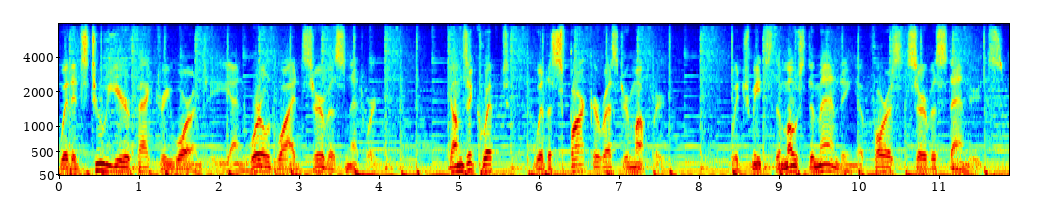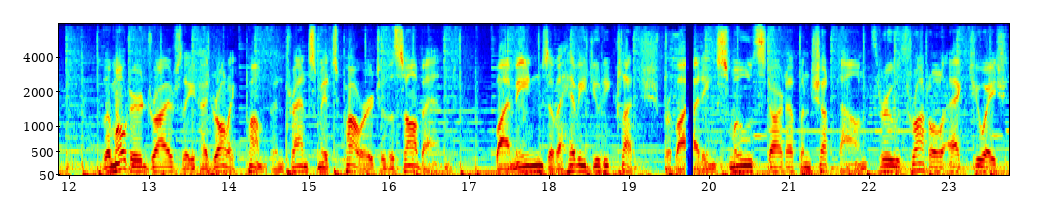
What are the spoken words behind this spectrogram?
with its two-year factory warranty and worldwide service network, comes equipped with a spark arrestor muffler, which meets the most demanding of Forest Service standards. The motor drives the hydraulic pump and transmits power to the saw band by means of a heavy-duty clutch providing smooth startup and shutdown through throttle actuation.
